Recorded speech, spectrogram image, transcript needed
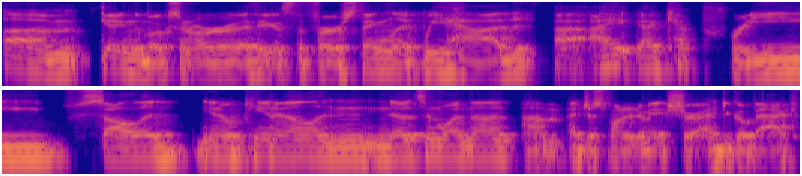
um, getting the books in order i think is the first thing. Like we had i i kept pretty solid you know p&l and notes and whatnot. Um, i just wanted to make sure i had to go back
